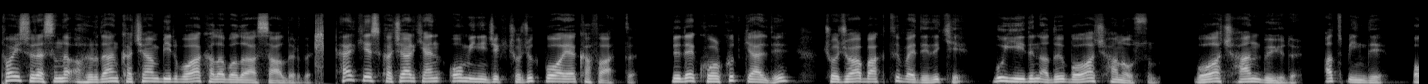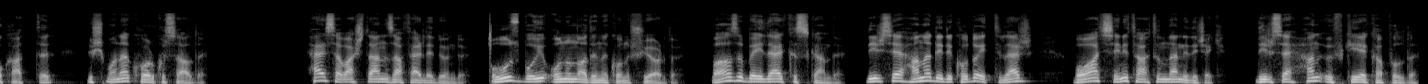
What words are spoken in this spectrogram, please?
Toy sırasında ahırdan kaçan bir boğa kalabalığa saldırdı. Herkes kaçarken o minicik çocuk boğaya kafa attı. Dede Korkut geldi, çocuğa baktı ve dedi ki, bu yiğidin adı Boğaç Han olsun. Boğaç Han büyüdü. At bindi, ok attı, düşmana korku saldı. Her savaştan zaferle döndü. Oğuz boyu onun adını konuşuyordu. Bazı beyler kıskandı. Dirse Han'a dedikodu ettiler, Boğaç seni tahtından edecek. Dirse Han öfkeye kapıldı.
